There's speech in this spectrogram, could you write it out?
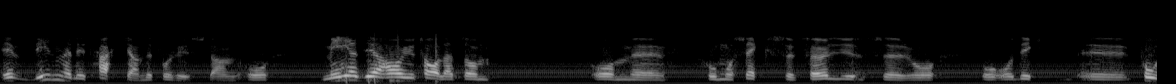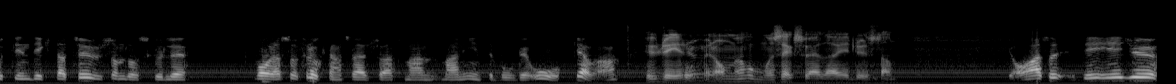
evinnerligt hackande på Ryssland. Och media har ju talat om om eh, homosexförföljelser och, och, och dikt, eh, Putin-diktatur som då skulle vara så fruktansvärd så att man, man inte borde åka. Va? Hur är det med de homosexuella i Ryssland? Ja, alltså det är ju...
